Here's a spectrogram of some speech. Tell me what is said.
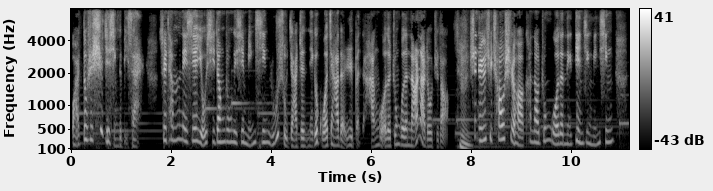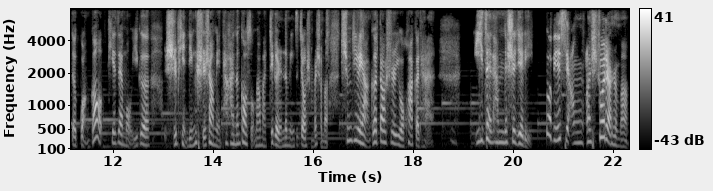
哇，都是世界性的比赛。所以他们那些游戏当中那些明星如数家珍，哪个国家的、日本的、韩国的、中国的，哪哪都知道。嗯，甚至于去超市哈，看到中国的那个电竞明星的广告贴在某一个食品零食上面，他还能告诉我妈妈这个人的名字叫什么什么。兄弟两个倒是有话可谈，一在他们的世界里特别想啊说点什么，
